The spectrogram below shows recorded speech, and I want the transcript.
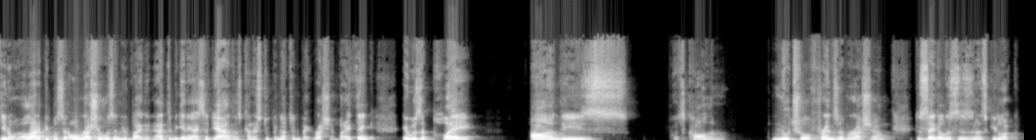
you know, a lot of people said, "Oh, Russia wasn't invited." And at the beginning, I said, "Yeah, that's kind of stupid not to invite Russia." But I think it was a play on these, let's call them neutral friends of Russia, to say to Zelensky, "Look,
